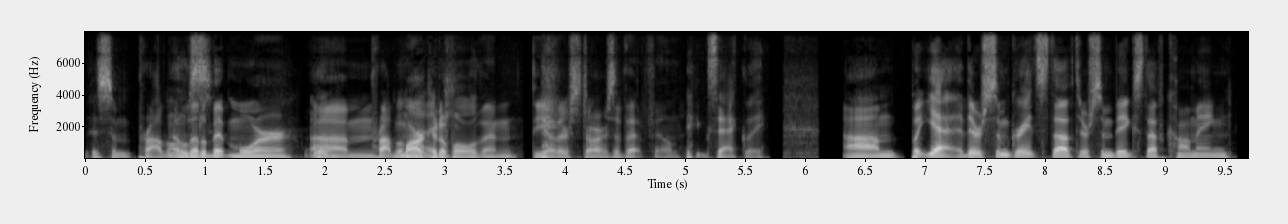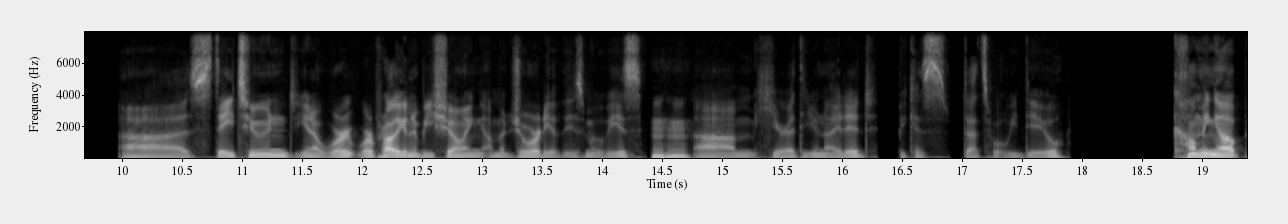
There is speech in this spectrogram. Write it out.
there's some problems. A little bit more um, marketable than the other stars of that film. exactly. Um, but yeah, there's some great stuff. There's some big stuff coming. Uh, stay tuned. You know, we're we're probably going to be showing a majority of these movies Mm-hmm. um, here at the United because that's what we do. Coming up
